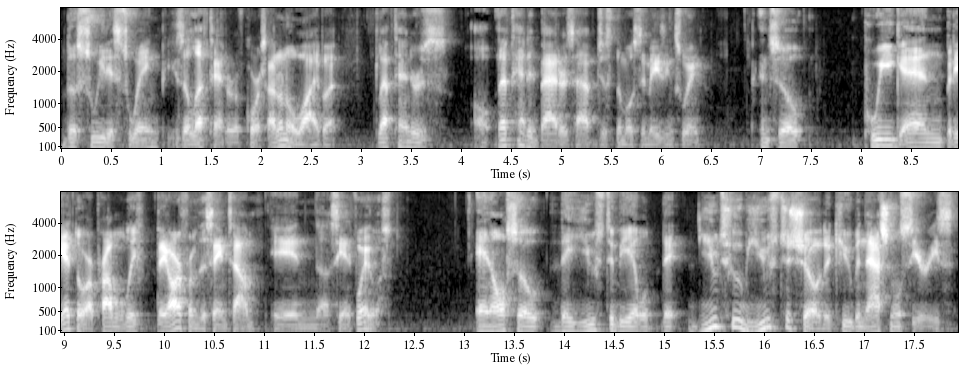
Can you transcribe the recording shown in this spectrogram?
the sweetest swing. He's a left-hander, of course. I don't know why, but left-handers, left-handed batters have just the most amazing swing. And so Puig and Prieto are probably they are from the same town in uh, Cienfuegos. And also, they used to be able. They, YouTube used to show the Cuban National Series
